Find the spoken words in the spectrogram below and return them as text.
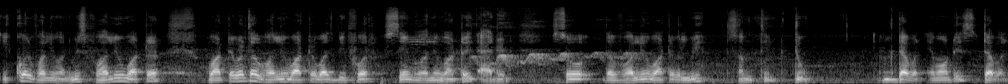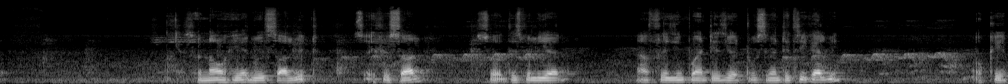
Equal volume water means volume water whatever the volume water was before same volume water is added. So the volume water will be something 2 double amount is double so now here we solve it. So if you solve so this will be your uh, freezing point is your 273 Kelvin. Okay.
